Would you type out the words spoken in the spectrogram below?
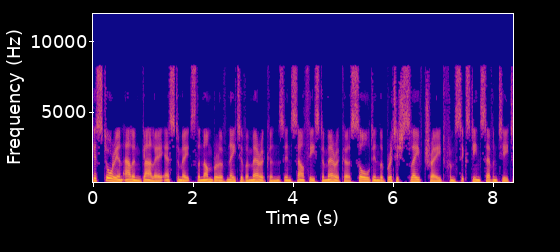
Historian Alan Gallay estimates the number of Native Americans in Southeast America sold in the British slave trade from 1670 to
